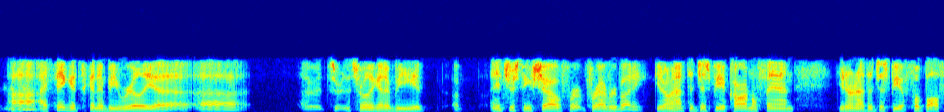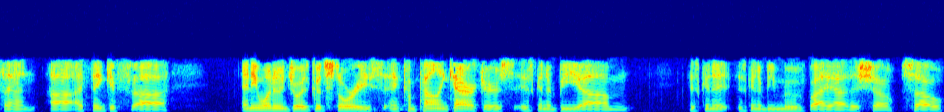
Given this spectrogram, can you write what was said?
Uh, mm-hmm. Uh, I think it's going to be really a, a it's, it's really going to be a, a interesting show for for everybody. You don't have to just be a Cardinal fan. You don't have to just be a football fan. Uh, I think if uh, anyone who enjoys good stories and compelling characters is going to be um, is going to is going to be moved by uh, this show. So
